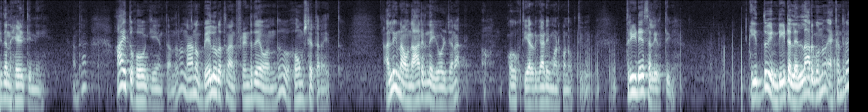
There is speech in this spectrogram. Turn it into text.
ಇದನ್ನು ಹೇಳ್ತೀನಿ ಅಂತ. ಆಯಿತು, ಹೋಗಿ ಅಂತಂದರು. ನಾನು ಬೇಲೂರು ಹತ್ರ ನನ್ನ ಫ್ರೆಂಡ್ದೇ ಒಂದು ಹೋಮ್ ಸ್ಟೇ ಥರ ಇತ್ತು. ಅಲ್ಲಿಗೆ ನಾವು ಒಂದು ಆರರಿಂದ ಏಳು ಜನ ಹೋಗ್ತೀವಿ, ಎರಡು ಗಾಡಿ ಮಾಡ್ಕೊಂಡು ಹೋಗ್ತೀವಿ. ತ್ರೀ ಡೇಸ್ ಅಲ್ಲಿ ಇರ್ತೀವಿ. ಇದ್ದು ಇನ್ ಡೀಟೇಲ್ ಎಲ್ಲರಿಗೂ ಯಾಕಂದರೆ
